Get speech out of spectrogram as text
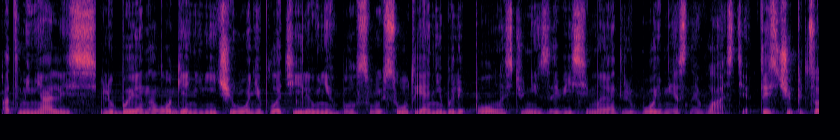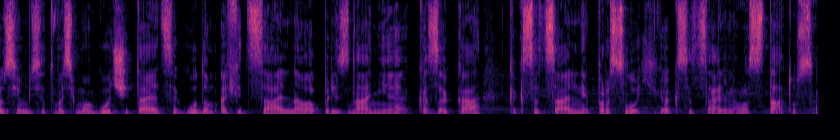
Отменялись любые налоги, они ничего не платили, у них был свой суд, и они были полностью независимы от любой местной власти. 1578 год считается годом официального признания казака как социальной прослойки, как социального статуса.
